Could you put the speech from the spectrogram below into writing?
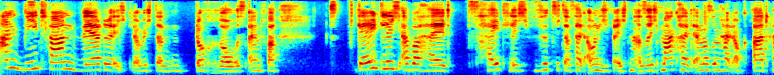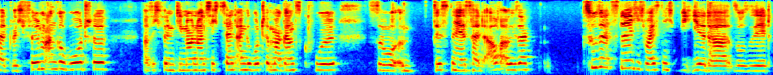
Anbietern wäre ich, glaube ich, dann doch raus. Einfach geldlich, aber halt zeitlich wird sich das halt auch nicht rechnen. Also ich mag halt Amazon halt auch gerade halt durch Filmangebote. Also ich finde die 99 Cent Angebote immer ganz cool. So und Disney ist halt auch, aber wie gesagt, zusätzlich, ich weiß nicht, wie ihr da so seht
